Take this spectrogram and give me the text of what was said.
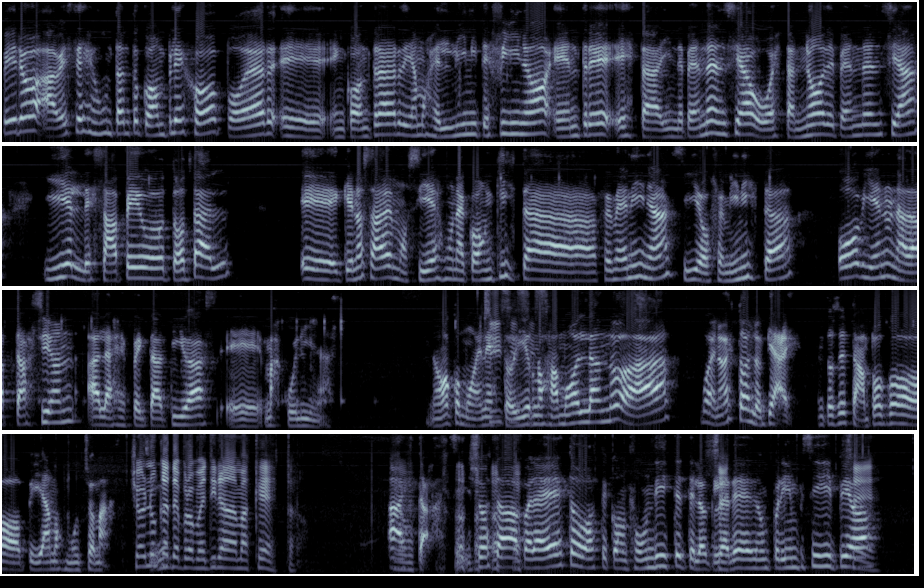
pero a veces es un tanto complejo poder eh, encontrar, digamos, el límite fino entre esta independencia o esta no dependencia y el desapego total eh, que no sabemos si es una conquista femenina, sí, o feminista, o bien una adaptación a las expectativas eh, masculinas, ¿no? Como en esto, irnos amoldando a, bueno, esto es lo que hay. Entonces tampoco pidamos mucho más. Yo nunca te prometí nada más que esto. Ahí está. yo estaba para esto, vos te confundiste, te lo aclaré desde un principio.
